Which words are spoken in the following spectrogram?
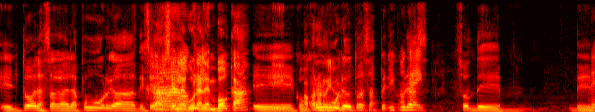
el- toda la saga de La Purga, de Sí, a ver si en alguna la emboca eh, y. Conjuro, todas esas películas son de, de, de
